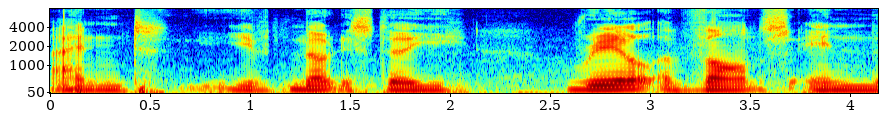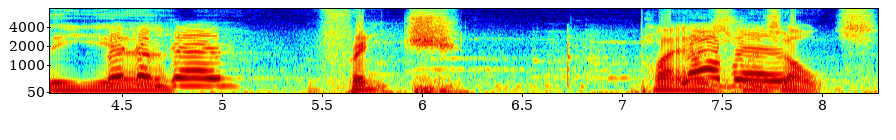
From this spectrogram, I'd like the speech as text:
and you've noticed a real advance in the uh. French players' Bravo. results.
